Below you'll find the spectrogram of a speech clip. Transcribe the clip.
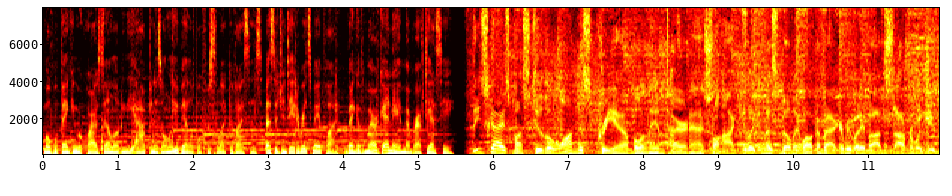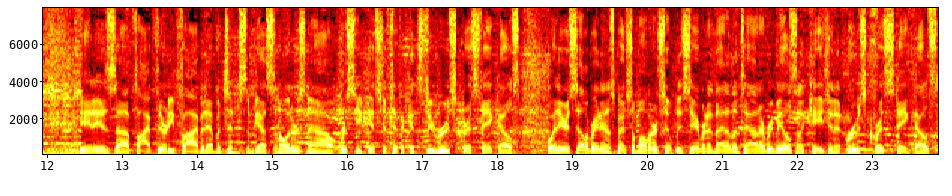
Mobile banking requires downloading the app and is only available for select devices. Message and data rates may apply. Bank of America and a member FDIC. These guys must do the longest preamble in the entire National Hockey League in this building. Welcome back, everybody. Bob Stauffer with you. It is uh, 535 at Edmonton. Some guests and Oilers Now receive gift certificates to Ruth's Chris Steakhouse. Whether you're celebrating a special moment or simply savoring a night on the town, every meal is an occasion at Ruth's Chris Steakhouse.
